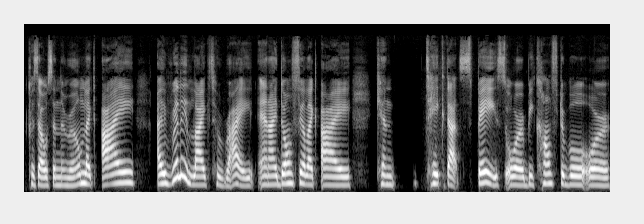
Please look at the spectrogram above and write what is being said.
because I was in the room. Like I, I really like to write, and I don't feel like I can take that space or be comfortable or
